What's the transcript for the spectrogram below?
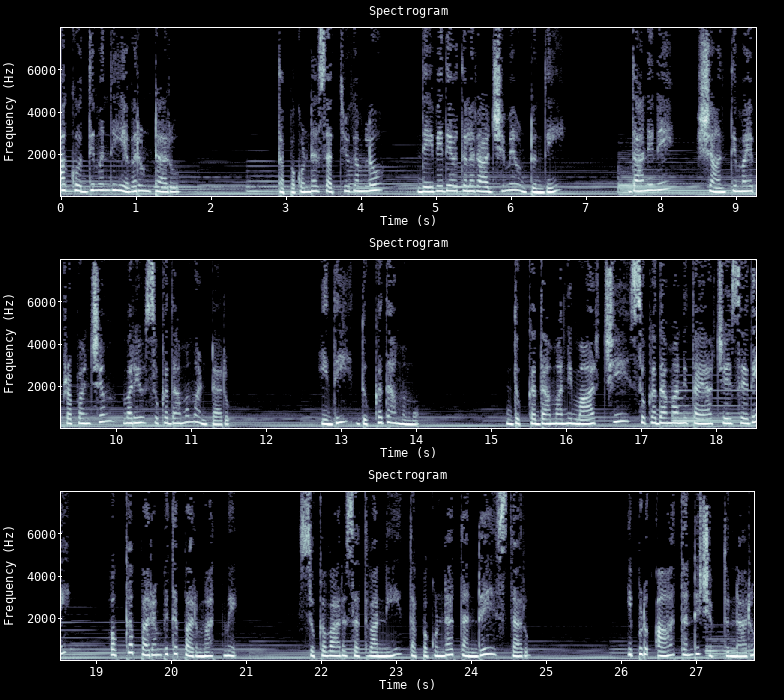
ఆ కొద్దిమంది ఎవరుంటారు? తప్పకుండా సత్యుగంలో దేవీదేవతల రాజ్యమే ఉంటుంది. దానినే శాంతిమయ ప్రపంచం మరియు సుఖధామం అంటారు. ఇది దుఃఖధామము. దుఃఖధామాన్ని మార్చి సుఖధామాన్ని తయారు చేసేది ఒక్క పరంపిత పరమాత్మే. సుఖవారసత్వాన్ని తప్పకుండా తండ్రే ఇస్తారు. ఇప్పుడు ఆ తండ్రి చెప్తున్నారు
